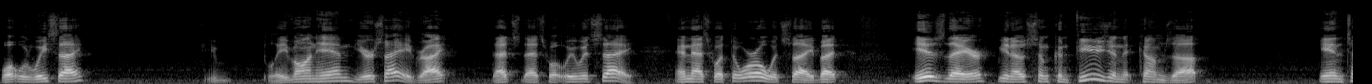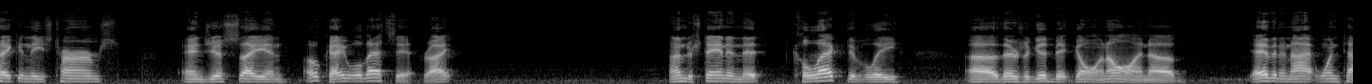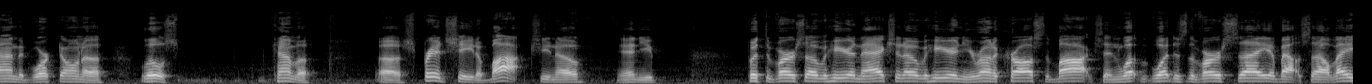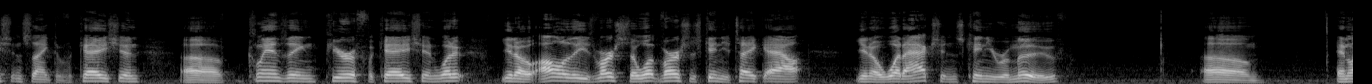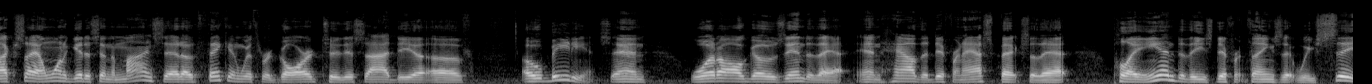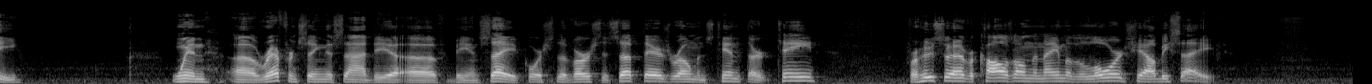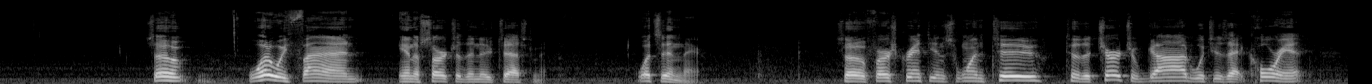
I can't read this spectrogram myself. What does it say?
What would we say? If you believe on Him, you're saved, right? That's that's what we would say, and that's what the world would say. But is there you know some confusion that comes up? in taking these terms and just saying, okay, well, that's it, right? Understanding that collectively uh, there's a good bit going on. Uh, Evan and I at one time had worked on a little kind of a, a spreadsheet, a box, you know, and you put the verse over here and the action over here, and you run across the box. And what what does the verse say about salvation, sanctification, uh, cleansing, purification, what it, you know, all of these verses. So what verses can you take out? You know, what actions can you remove? Um, and like I say, I want to get us in the mindset of thinking with regard to this idea of obedience and what all goes into that and how the different aspects of that play into these different things that we see when uh, referencing this idea of being saved. Of course, the verse that's up there is Romans 10 13. For whosoever calls on the name of the Lord shall be saved. So, what do we find in a search of the New Testament? What's in there? So, 1 Corinthians 1 2, to the church of God which is at Corinth,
